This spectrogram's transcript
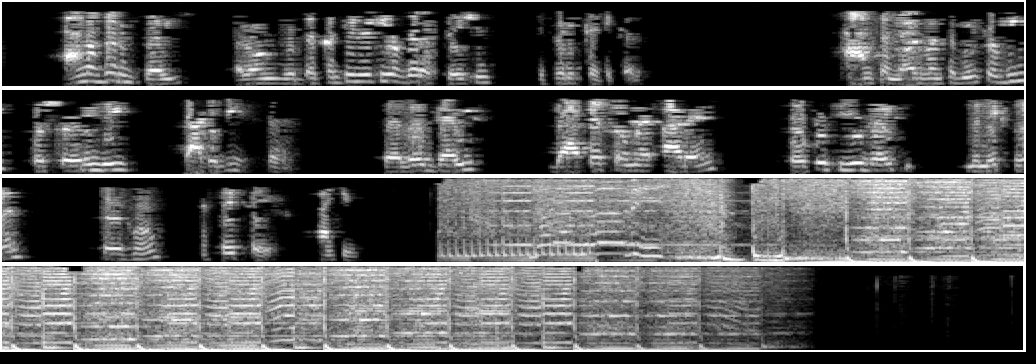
and of their employees, along with the continuity of their operations, is very critical. Thanks a lot once again, for sharing these strategies. So, guys, that's it from our end. Hope to see you guys in the next one. Stay home and stay safe. Thank you.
